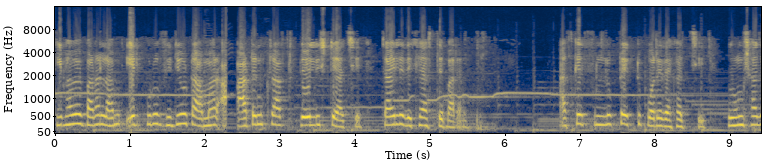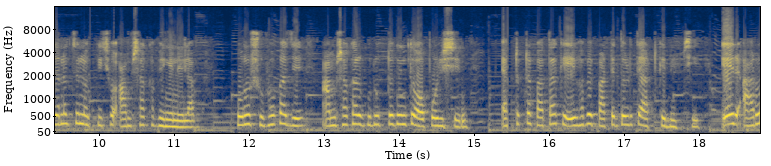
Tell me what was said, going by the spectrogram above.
কীভাবে বানালাম, এর পুরো ভিডিওটা আমার আর্ট অ্যান্ড ক্রাফট প্লে লিস্টে আছে। চাইলে দেখে আসতে পারেন। আজকের ফুল লুকটা একটু পরে দেখাচ্ছি। রুম সাজানোর জন্য কিছু আম শাখা ভেঙে নিলাম। কোনো শুভ কাজে আম শাখার গুরুত্ব কিন্তু অপরিসীম। একটা পাতাকে এইভাবে পাটের দড়িতে আটকে নিচ্ছি এর আরও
